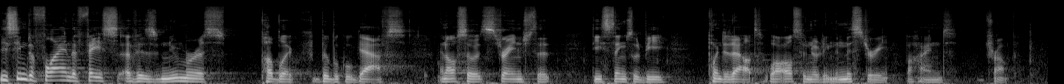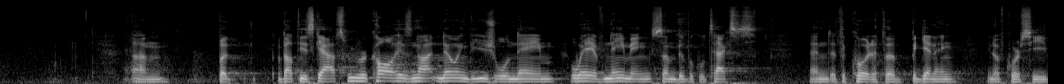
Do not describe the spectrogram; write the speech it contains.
These seem to fly in the face of his numerous public biblical gaffes, and also it's strange that these things would be pointed out while also noting the mystery behind Trump. Um, but about these gaffes, we recall his not knowing the usual name, way of naming some biblical texts. And at the quote at the beginning, you know, of course, he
